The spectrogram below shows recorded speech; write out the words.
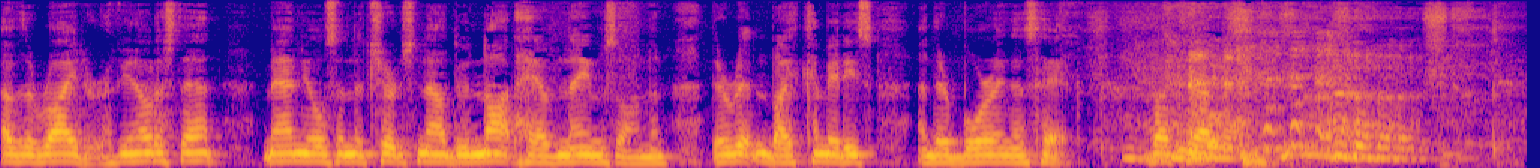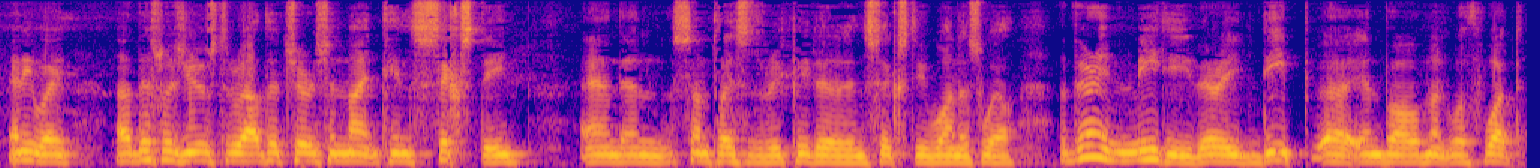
of the writer. Have you noticed that? Manuals in the church now do not have names on them. They're written by committees and they're boring as heck. But uh, anyway, uh, this was used throughout the church in 1960 and then some places repeated it in 61 as well. A very meaty, very deep uh, involvement with what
